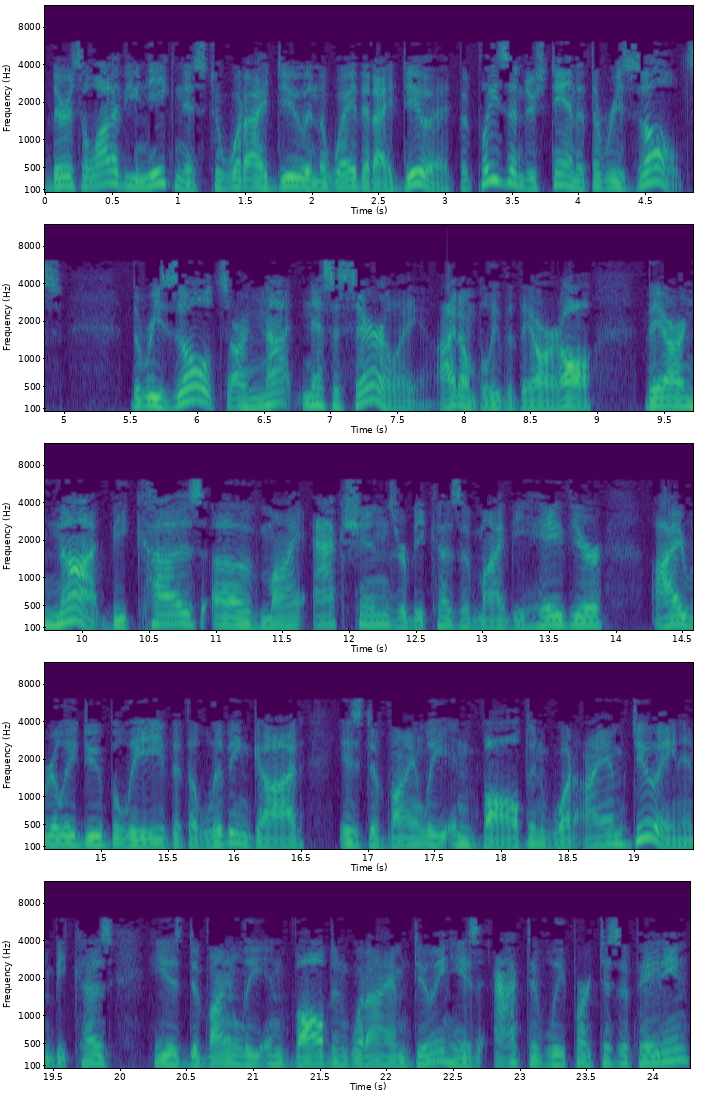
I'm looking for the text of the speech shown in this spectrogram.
There's a lot of uniqueness to what I do and the way that I do it, but please understand that the results, the results are not necessarily, I don't believe that they are at all, they are not because of my actions or because of my behavior. I really do believe that the living God is divinely involved in what I am doing. And because He is divinely involved in what I am doing, He is actively participating.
